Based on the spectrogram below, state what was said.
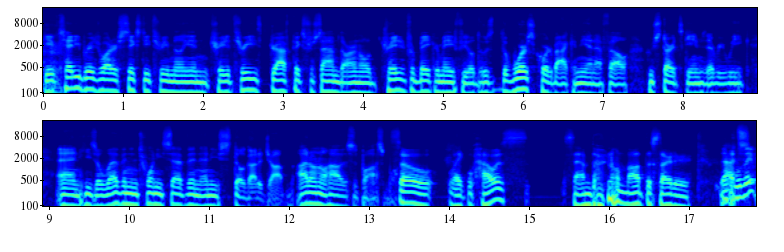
Gave Teddy Bridgewater 63 million, traded three draft picks for Sam Darnold, traded for Baker Mayfield, who's the worst quarterback in the NFL, who starts games every week, and he's 11 and 27 and he's still got a job. I don't know how this is possible. so like how is Sam Darnold not the starter? That's Well,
